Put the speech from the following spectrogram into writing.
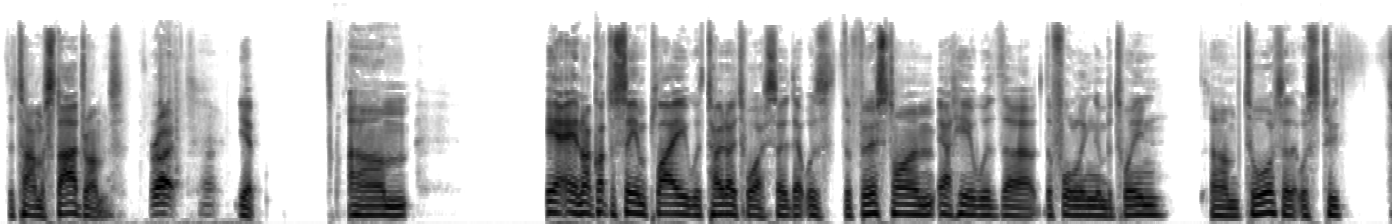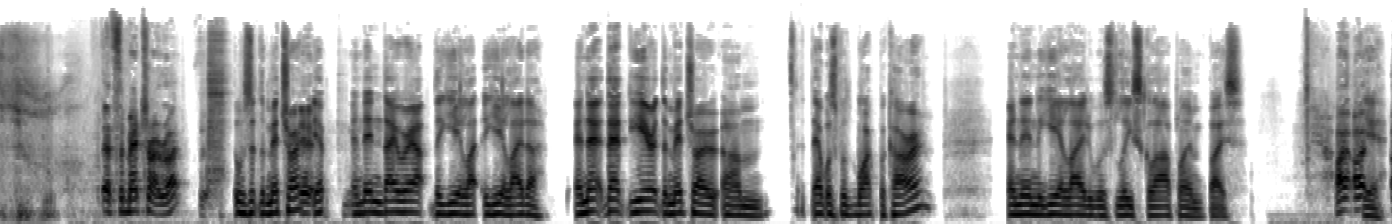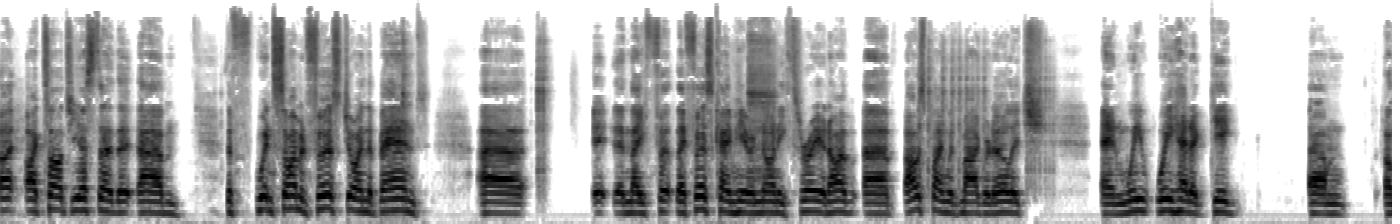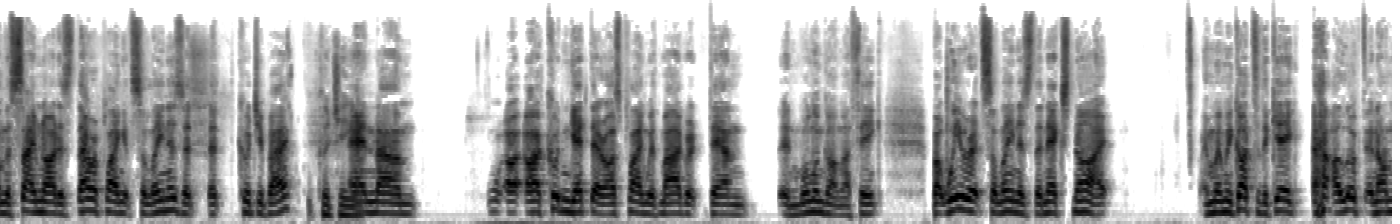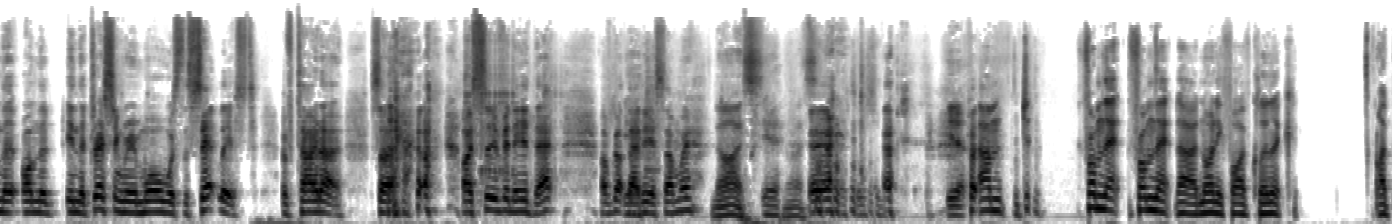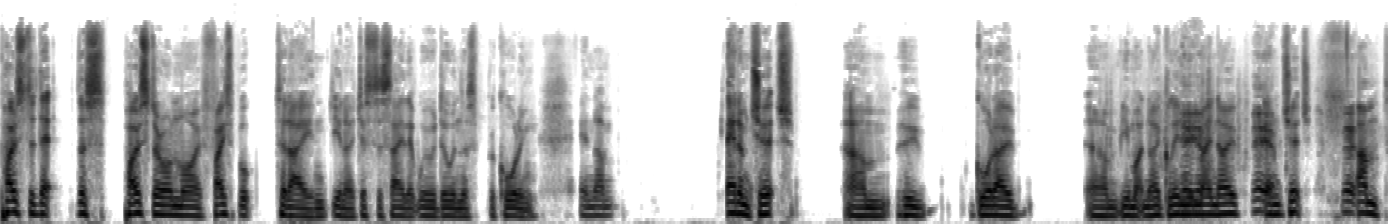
the Tama Star drums. Right. right. Yep. Um. Yeah, and I got to see him play with Toto twice. So that was the first time out here with uh, the Falling in Between um, tour. So that was two. That's the Metro, right? It was at the Metro. Yeah. Yep. And then they were out the year la- a year later, and that that year at the Metro, um, that was with Mike Porcaro, and then the year later was Lee Sklar playing bass. I I, Yeah. I, I told you yesterday that um, the, when Simon first joined the band, uh, it, and they they first came here in '93, and I uh, I was playing with Margaret Urlich, and we we had a gig um, on the same night as they were playing at Selina's at, at Coogee Bay, Could you? and um, w- I, I couldn't get there. I was playing with Margaret down in Wollongong, I think, but we were at Selina's the next night. And when we got to the gig, I looked, and on the on the in the dressing room wall was the set list of Toto. So I souvenired that. I've got that here somewhere. Nice. Yeah. Nice. Yeah. That's awesome. Yeah. um, from that from that uh, ninety five clinic, I posted that this poster on my Facebook today, and you know, just to say that we were doing this recording, and um, Adam Church, um, who Gordo, um, you might know, Glenn, Yeah, you yeah. may know Yeah, Adam. Church. Um,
